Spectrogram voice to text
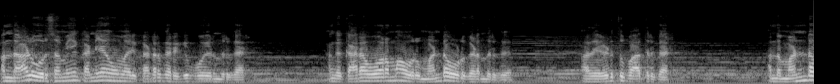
அந்த ஆள் ஒரு சமயம் கன்னியாகுமரி கடற்கரைக்கு போயிருந்திருக்கார். அங்கே கரை ஓரமாக ஒரு மண்டை ஓடு கிடந்திருக்கு. அதை எடுத்து பார்த்துருக்கார். அந்த மண்டை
